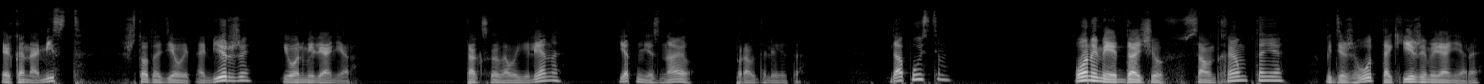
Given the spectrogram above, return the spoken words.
Экономист что-то делает на бирже, и он миллионер. Так сказала Елена. Я-то не знаю, правда ли это. Допустим. Он имеет дачу в Саундхэмптоне, где живут такие же миллионеры.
